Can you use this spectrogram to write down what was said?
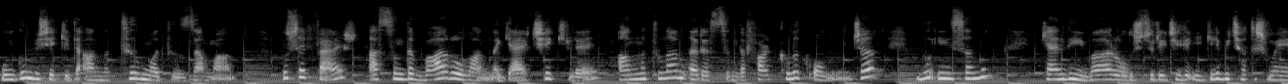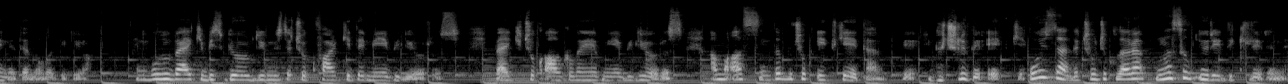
uygun bir şekilde anlatılmadığı zaman bu sefer aslında var olanla gerçekle anlatılan arasında farklılık olunca bu insanın kendi varoluş süreciyle ilgili bir çatışmaya neden olabiliyor. Yani bunu belki biz gördüğümüzde çok fark edemeyebiliyoruz. Belki çok algılayamayabiliyoruz. Ama aslında bu çok etki eden bir, güçlü bir etki. O yüzden de çocuklara nasıl ürediklerini,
